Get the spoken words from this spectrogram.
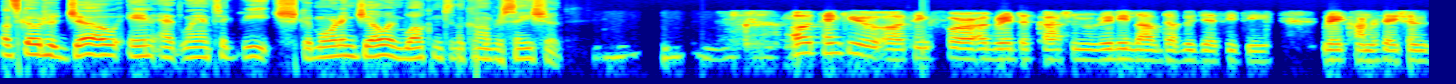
Let's go to Joe in Atlantic Beach. Good morning, Joe, and welcome to the conversation. Oh, thank you. Uh, thanks for a great discussion. Really love WJCT. Great conversations.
